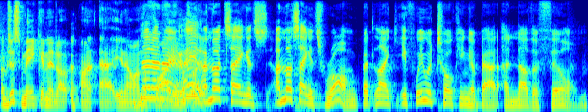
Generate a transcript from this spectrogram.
i'm just making it up on uh, you know on no, the no, fly no. here, Hey, I'm not saying it's. I'm not saying it's wrong. But like, if we were talking about another film,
